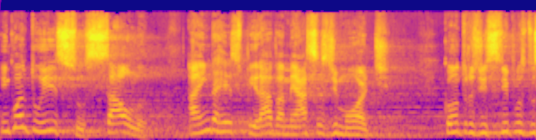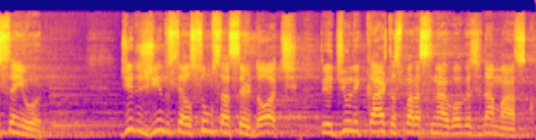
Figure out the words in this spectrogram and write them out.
enquanto isso, Saulo ainda respirava ameaças de morte contra os discípulos do Senhor. Dirigindo-se ao sumo sacerdote, pediu-lhe cartas para as sinagogas de Damasco,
